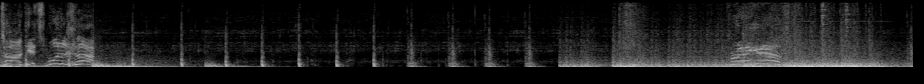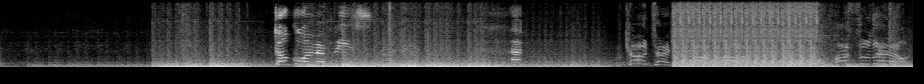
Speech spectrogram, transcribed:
Targets, 1 o'clock! Frag out! Don't go in there, please. Contact! 12 o'clock! Hostile down!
